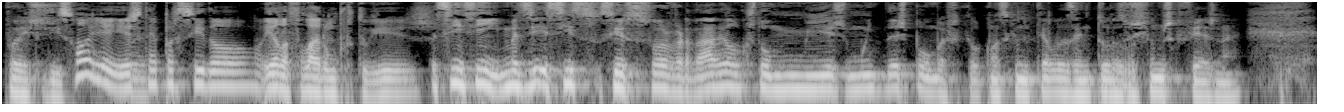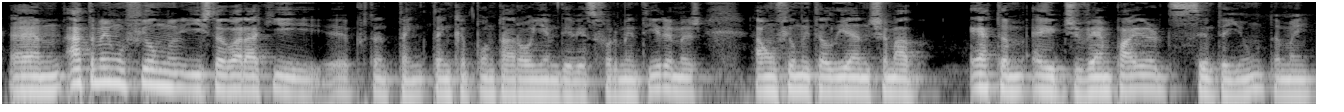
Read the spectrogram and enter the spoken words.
Pois. Disse, olha, este é parecido ao... Ele a falar um português. Sim, sim, mas se isso, se isso for verdade, ele gostou mesmo muito das pombas, porque ele conseguiu metê-las em todos os filmes que fez, não é? Ahm, há também um filme, e isto agora aqui, eh, portanto, tenho, tenho que apontar ao IMDB se for mentira, mas há um filme italiano chamado Atom Age Vampire, de 61, também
